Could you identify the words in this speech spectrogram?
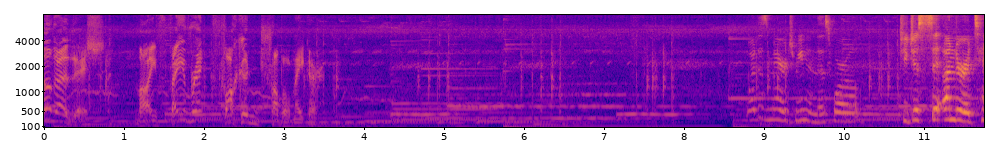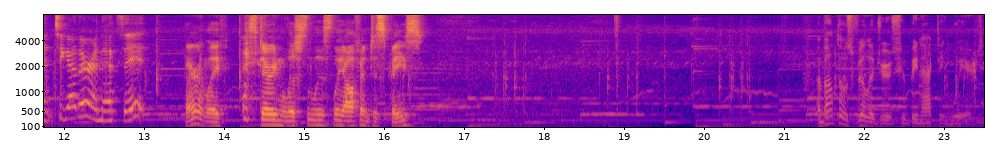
Look at this. My favorite fucking troublemaker. What does marriage mean in this world? Do you just sit under a tent together and that's it? Apparently, staring listlessly off into space. About those villagers who've been acting weird.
